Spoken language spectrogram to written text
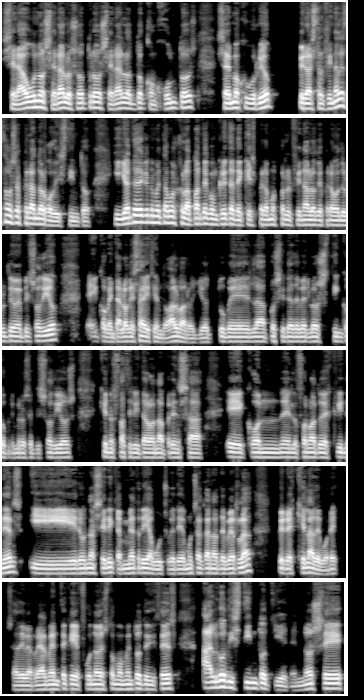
será uno, será los otros, serán los dos conjuntos, sabemos qué ocurrió, pero hasta el final estamos esperando algo distinto. Y yo antes de que nos metamos con la parte concreta de qué esperamos por el final o qué esperamos del último episodio, eh, comentar lo que está diciendo Álvaro. Yo tuve la posibilidad de ver los cinco primeros episodios que nos facilitaron la prensa eh, con el formato de screeners y era una serie que a mí me atraía mucho, que tenía muchas ganas de verla, pero es que la devoré. O sea, de realmente que fue uno de estos momentos te dices, algo distinto tiene. No sé,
